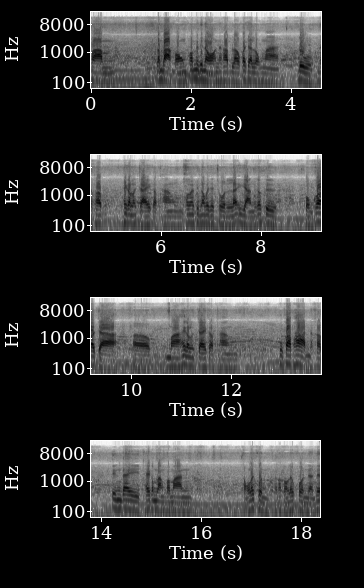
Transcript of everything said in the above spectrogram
ความลำบากของพ่อแม่พี่น้องนะครับ เราก็จะลงมาดูนะครับ ให้กำลังใจกับทางพ่อแม่พี่น้องประชาชน และอีกอย่างหนึงก็คือ ผมก็จะมาให้กำลังใจกับทางผู้กล้าพลาดนะครับ ซึ่งได้ใช้กำลังประมาณ 200 คนนะครับ200 คนเนี่ยได้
